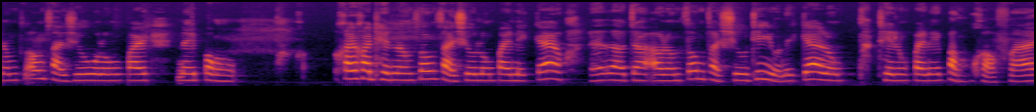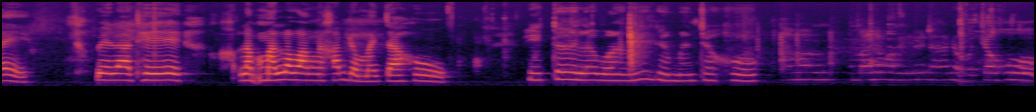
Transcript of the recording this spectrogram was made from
น้ำส้มสายชูลงไปในป่อง ค่อยๆเทน้ำส้มสายชูลงไปในแก้ว และเราจะเอาน้ำส้มสายชูที่อยู่ในแก้วลงเทลงไปในป่องภูเขาไฟ เวลาเทระมัดระวังนะครับ เดี๋ยวมันจะหกพีเตอร์ระวังนะเดี๋ยวมันจะหกระวังระมัดระวังด้วยนะเดี๋ยวมันจะหก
